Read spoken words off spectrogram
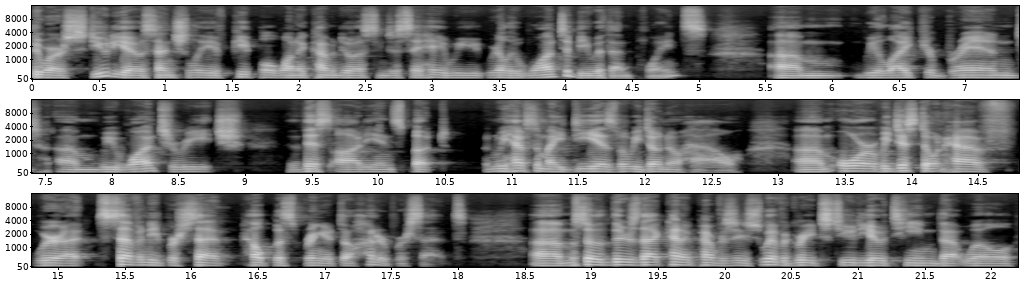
through our studio essentially if people want to come to us and just say hey we really want to be with endpoints. Um, we like your brand. Um, we want to reach this audience but and we have some ideas, but we don't know how. Um, or we just don't have, we're at 70%, help us bring it to 100%. Um, so there's that kind of conversation. So We have a great studio team that will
